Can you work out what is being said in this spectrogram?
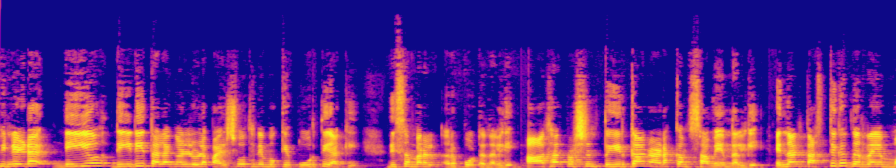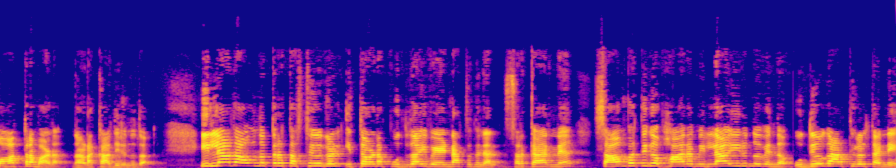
പിന്നീട് ഡിഒ ഡി ഡി തലങ്ങളിലുള്ള പരിശോധനയും ഒക്കെ പൂർത്തിയാക്കി ഡിസംബറിൽ റിപ്പോർട്ട് നൽകി. ആധാർ പ്രശ്നം തീർക്കാനടക്കം സമയം നൽകി. എന്നാൽ തസ്തിക നിർണയം മാത്രമാണ് നടക്കാതിരുന്നത്. ഇല്ലാതാവുന്നത്ര തസ്തികകൾ ഇത്തവണ പുതുതായി വേണ്ടാത്തതിനാൽ സർക്കാരിന് സാമ്പത്തിക ഭാരമില്ലായിരുന്നുവെന്ന് ഉദ്യോഗാർത്ഥികൾ തന്നെ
